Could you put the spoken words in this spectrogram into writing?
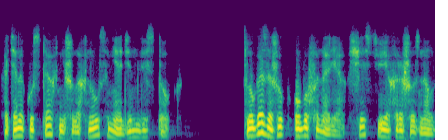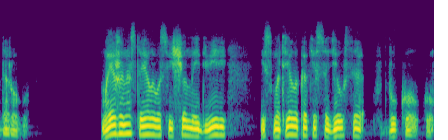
хотя на кустах не шелохнулся ни один листок. Слуга зажег оба фонаря. К счастью, я хорошо знал дорогу. Моя жена стояла в освещенной двери и смотрела, как я садился в двуколку.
